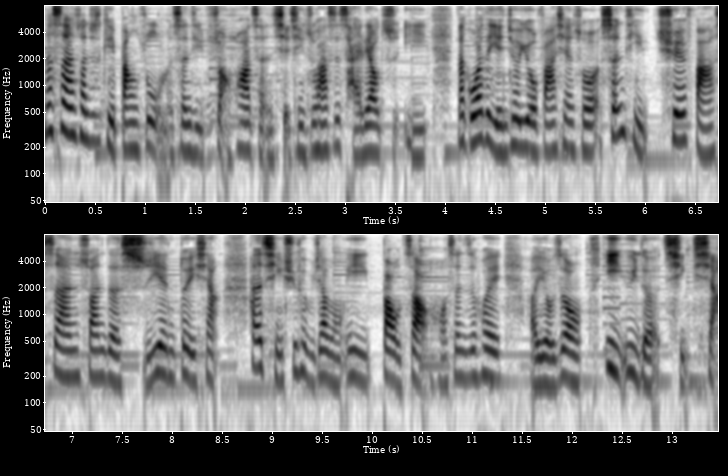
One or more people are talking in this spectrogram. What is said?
那色胺酸就是可以帮助我们身体转化成血清素，它是材料之一。那国外的研究又发现说，身体缺乏色胺酸的实验对象，他的情绪会比较容易暴躁，甚至会呃有这种抑郁的倾向。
